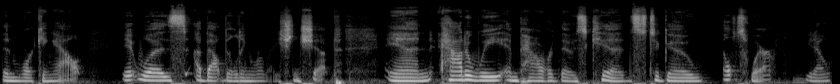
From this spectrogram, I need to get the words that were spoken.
than working out. It was about building a relationship and how do we empower those kids to go elsewhere you know,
